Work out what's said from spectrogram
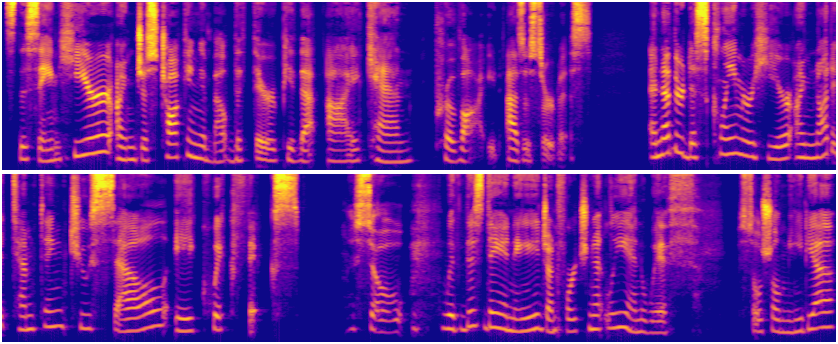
It's the same here. I'm just talking about the therapy that I can provide as a service. Another disclaimer here I'm not attempting to sell a quick fix. So, with this day and age, unfortunately, and with social media,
